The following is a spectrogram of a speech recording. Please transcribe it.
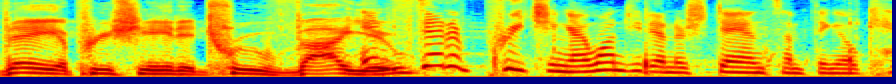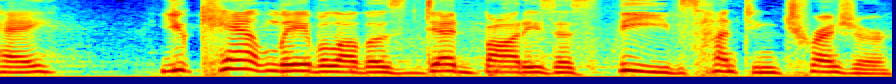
they appreciated true value. Instead of preaching, I want you to understand something, okay? You can't label all those dead bodies as thieves hunting treasure.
